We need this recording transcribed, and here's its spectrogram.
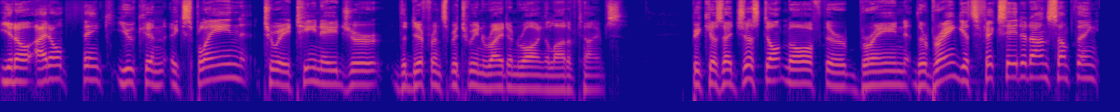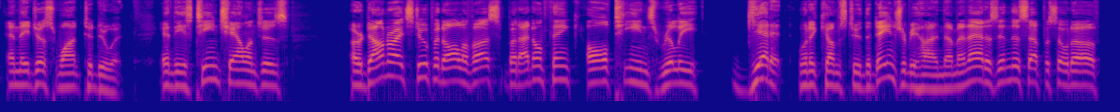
You know, I don't think you can explain to a teenager the difference between right and wrong a lot of times. Because I just don't know if their brain their brain gets fixated on something and they just want to do it. And these teen challenges are downright stupid all of us, but I don't think all teens really get it when it comes to the danger behind them. And that is in this episode of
